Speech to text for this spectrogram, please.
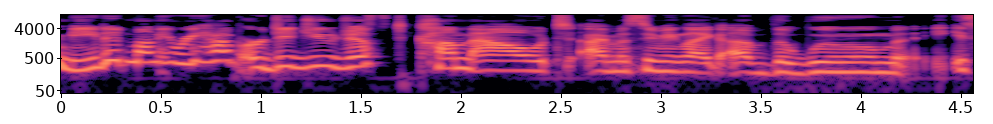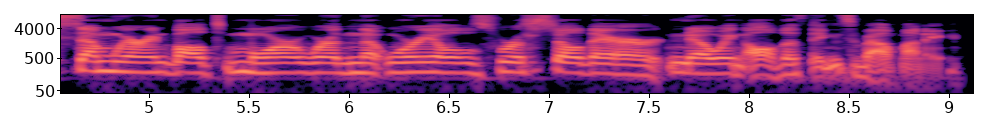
ever needed money rehab or did you just come out, I'm assuming like of the womb somewhere in Baltimore when the Orioles were still there knowing all the things about money?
